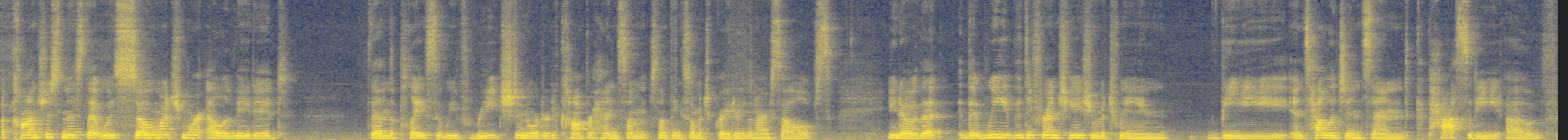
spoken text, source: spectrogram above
a consciousness that was so much more elevated than the place that we've reached in order to comprehend some something so much greater than ourselves. You know that that we the differentiation between the intelligence and capacity of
